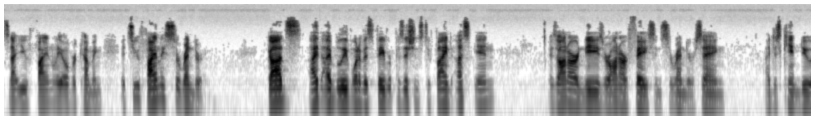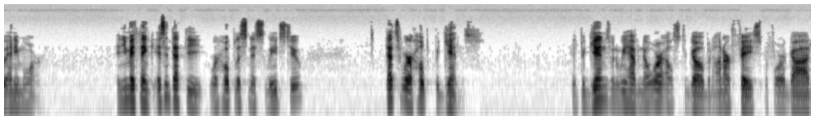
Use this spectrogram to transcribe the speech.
it's not you finally overcoming, it's you finally surrendering. God's, I, I believe, one of his favorite positions to find us in is on our knees or on our face in surrender, saying, I just can't do anymore. And you may think, isn't that the where hopelessness leads to? That's where hope begins. It begins when we have nowhere else to go but on our face before a God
